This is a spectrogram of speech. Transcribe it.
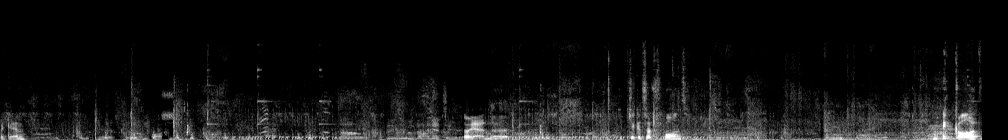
Again. For! Oh yeah, and the chickens have spawned. My god,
